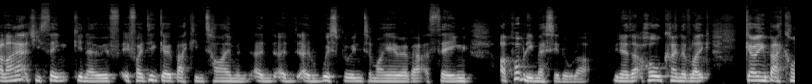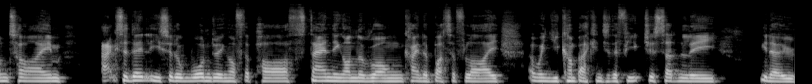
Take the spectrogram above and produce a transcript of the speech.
And I actually think, you know, if, if I did go back in time and, and, and, and whisper into my ear about a thing, I'll probably mess it all up. You know, that whole kind of like going back on time, accidentally sort of wandering off the path, standing on the wrong kind of butterfly. And when you come back into the future, suddenly, you know,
